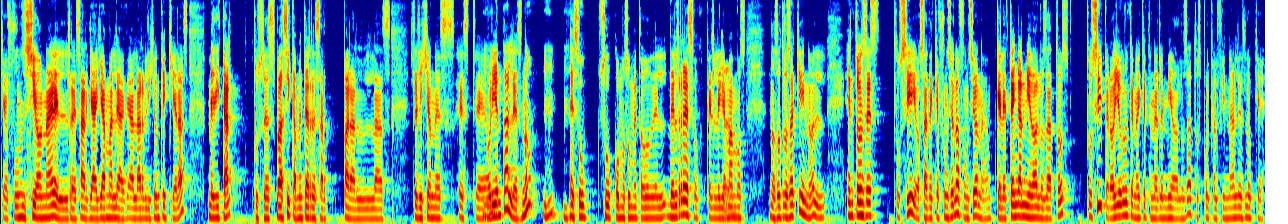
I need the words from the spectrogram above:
que funciona el rezar, ya llámale a, la religión que quieras, meditar, pues es básicamente rezar para las religiones este, orientales, ¿no? Es su, su, como su método del, del rezo, que le llamamos nosotros aquí, ¿no? entonces, pues sí, o sea, de que funciona, funciona. Que le tengan miedo a los datos, pues sí, pero yo creo que no hay que tenerle miedo a los datos, porque al final es lo que,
